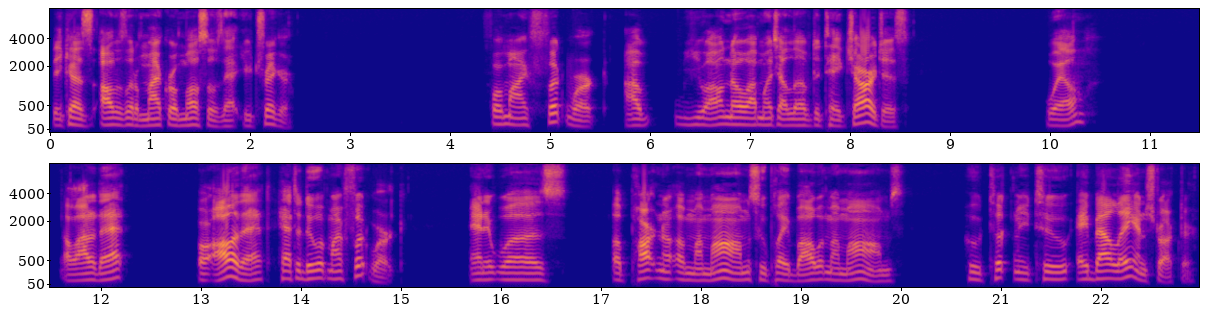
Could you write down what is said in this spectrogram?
because all those little micro muscles that you trigger. For my footwork, I you all know how much I love to take charges. Well, a lot of that or all of that had to do with my footwork. And it was a partner of my mom's who played ball with my mom's who took me to a ballet instructor.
